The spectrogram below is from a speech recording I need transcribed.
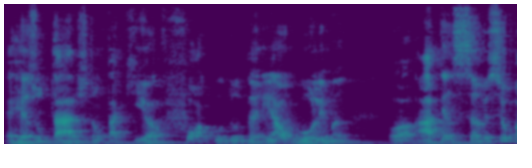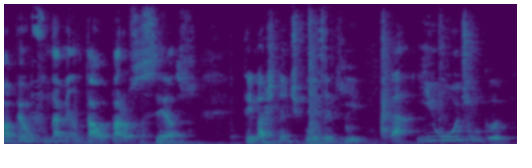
resultados. Então tá aqui, ó, foco do Daniel Goleman. Ó, a atenção e seu papel fundamental para o sucesso. Tem bastante coisa aqui. Tá? E o último que eu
